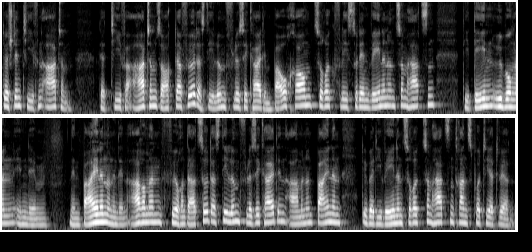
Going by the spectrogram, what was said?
durch den tiefen Atem. Der tiefe Atem sorgt dafür, dass die Lymphflüssigkeit im Bauchraum zurückfließt zu den Venen und zum Herzen. Die Dehnübungen in, dem, in den Beinen und in den Armen führen dazu, dass die Lymphflüssigkeit in Armen und Beinen über die Venen zurück zum Herzen transportiert werden.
